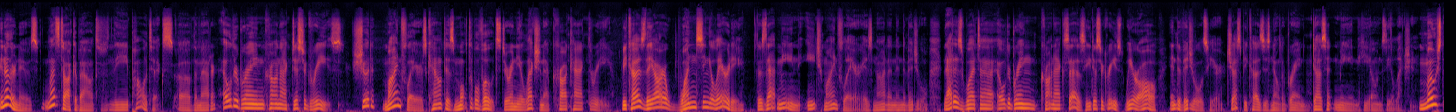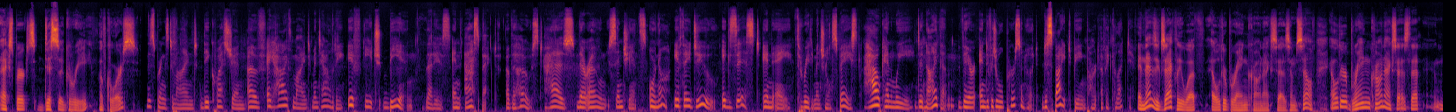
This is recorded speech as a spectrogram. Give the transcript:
In other news, let's talk about the politics of the matter. Elder Brain Cronack disagrees. Should mind flayers count as multiple votes during the election at Crocac 3? Because they are one singularity, does that mean each mind flayer is not an individual? That is what uh, Elder Brain says. He disagrees. We are all individuals here. Just because he's an Elder Brain doesn't mean he owns the election. Most experts disagree, of course. This brings to mind the question of a hive mind mentality. If each being, that is, an aspect of the host, has their own sentience or not, if they do exist in a three dimensional space, how can we deny them their individual personhood despite being part of a collective? And that is exactly what Elder Brain Cronack says himself. Elder Brain Cronack says that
